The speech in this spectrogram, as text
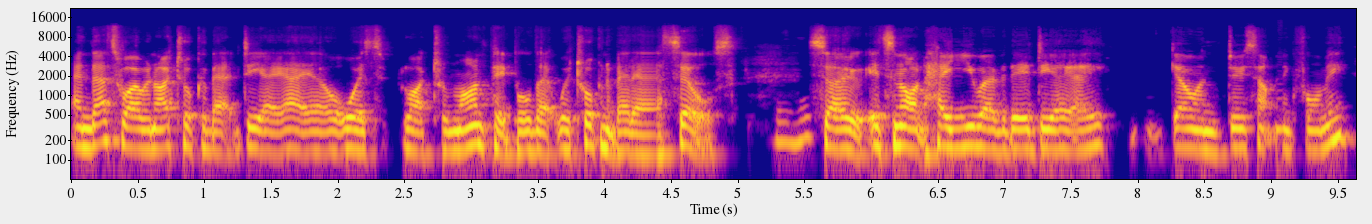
And that's why when I talk about DAA, I always like to remind people that we're talking about ourselves. Mm-hmm. So it's not, hey, you over there, DAA, go and do something for me.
